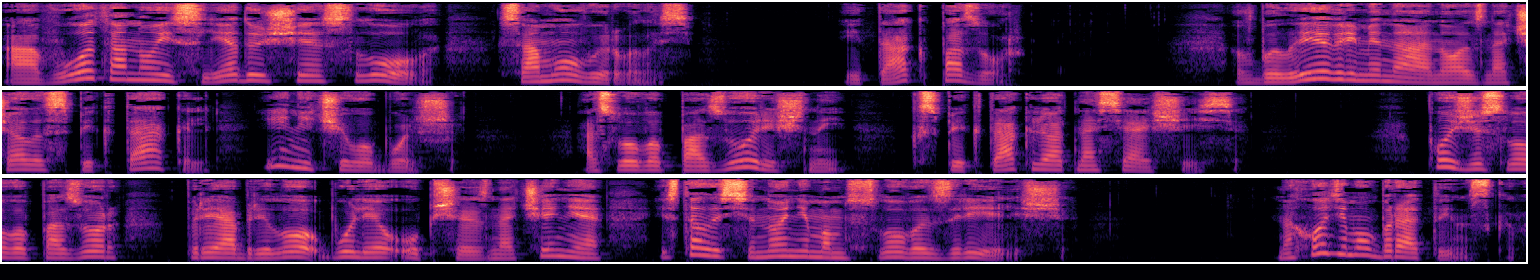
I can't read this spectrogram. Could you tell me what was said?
А вот оно и следующее слово, само вырвалось. Итак, позор. В былые времена оно означало спектакль и ничего больше, а слово «позорищный» — к спектаклю относящийся. Позже слово «позор» приобрело более общее значение и стало синонимом слова «зрелище». Находим у Боротынского.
